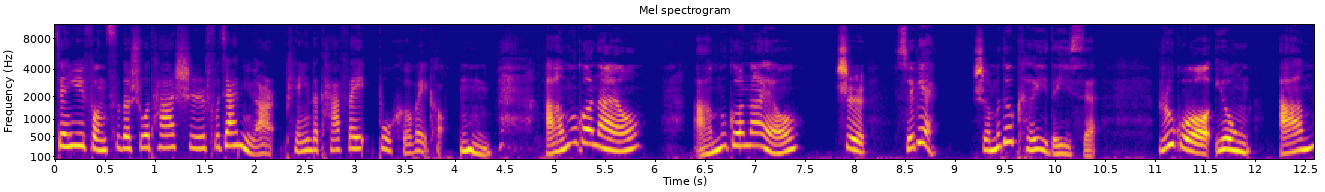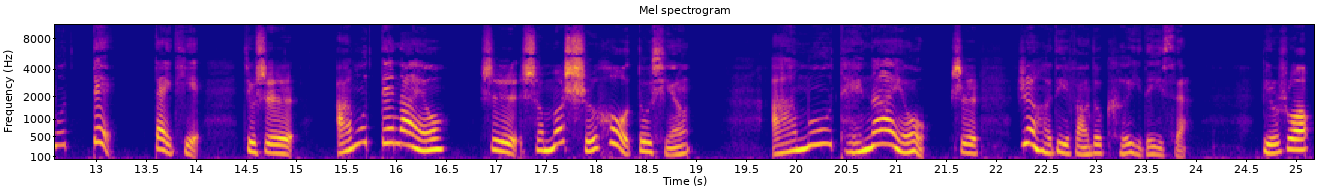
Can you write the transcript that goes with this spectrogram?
建玉讽刺地说她是富家女儿，便宜的咖啡不合胃口。嗯， 아무거나요, 아무거나요 是随便，什么都可以的意思。如果用 아무 때代替，就是 아무 때나요 是什么时候都行。아무 데나요 是任何地方都可以的意思。比如说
